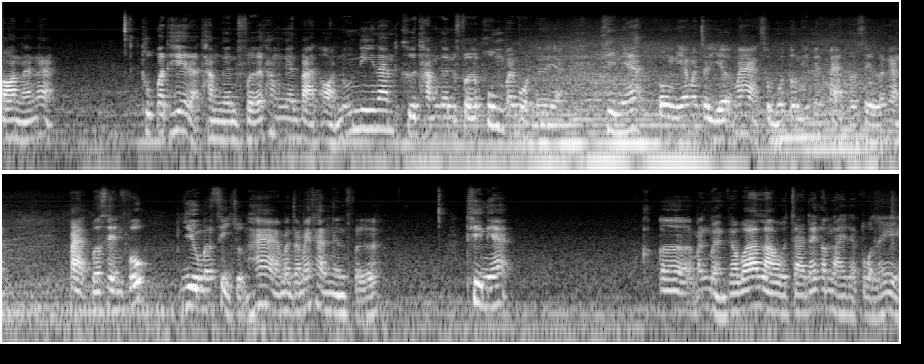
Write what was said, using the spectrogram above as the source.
ตอนนั้นอะ ทุกประเทศอะทำเงินเฟ้อทำเงินบาทอ่อนนู่นนี่นั่น คือทำเงินเฟ้อพุ่งไปหมดเลยอะทีเนี้ยตรงเนี้ยมันจะเยอะมากสมมติตรงนี้เป็นแปดเปอร์เซ็นแล้วกันแปดเปอร์เซ็นปุ๊บยิวมันสี่จุดห้ามันจะไม่ทันเงินเฟ้อทีเนี้ยเออมันเหมือนกับว่าเราจะได้กำไรแต่ตัวเลข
